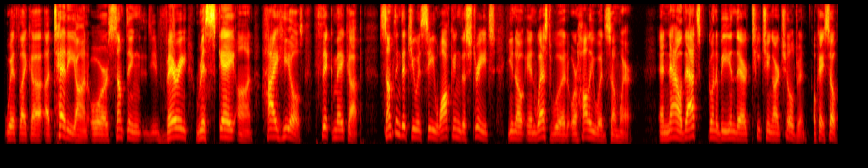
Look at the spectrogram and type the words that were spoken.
with like a, a teddy on or something very risque on, high heels, thick makeup, something that you would see walking the streets, you know, in Westwood or Hollywood somewhere. And now that's going to be in there teaching our children. Okay, so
